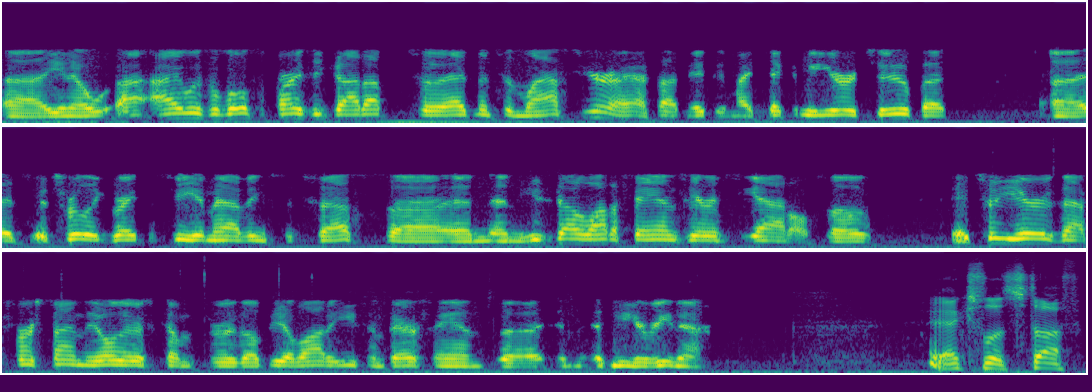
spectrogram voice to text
Uh, you know, I, I was a little surprised he got up to Edmonton last year. I, I thought maybe it might take him a year or two, but uh, it's it's really great to see him having success. Uh, and and he's got a lot of fans here in Seattle. So in two years, that first time the Oilers come through, there'll be a lot of Ethan Bear fans uh, in, in the arena. Excellent stuff,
